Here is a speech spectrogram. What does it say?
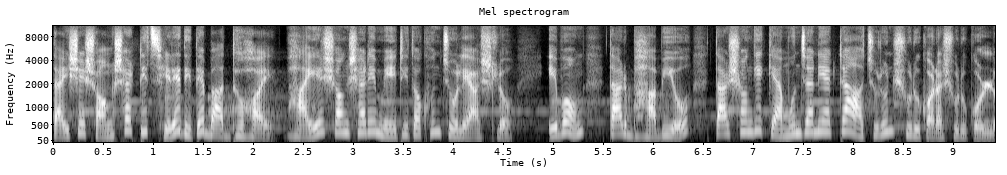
তাই সে সংসারটি ছেড়ে দিতে বাধ্য হয়। ভাইয়ের সংসারে মেয়েটি তখন চলে আসলো এবং তার ভাবিও তার সঙ্গে কেমন জানি একটা আচরণ শুরু করা শুরু করল।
